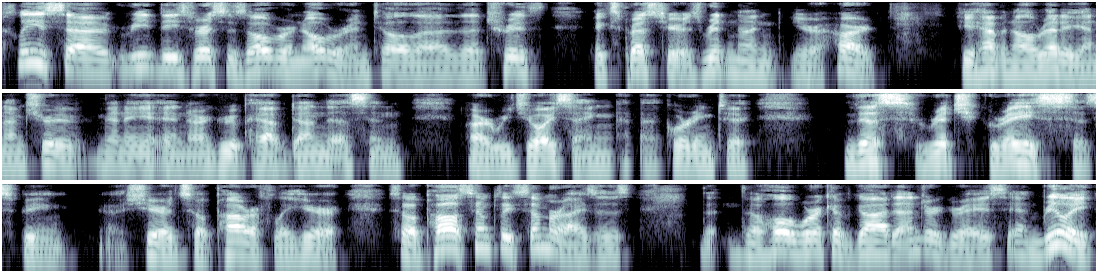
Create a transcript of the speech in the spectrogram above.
please uh, read these verses over and over until uh, the truth expressed here is written on your heart. If you haven't already, and I'm sure many in our group have done this and are rejoicing according to this rich grace that's being Uh, shared so powerfully here. So Paul simply summarizes the, the, whole work of God under grace, and really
